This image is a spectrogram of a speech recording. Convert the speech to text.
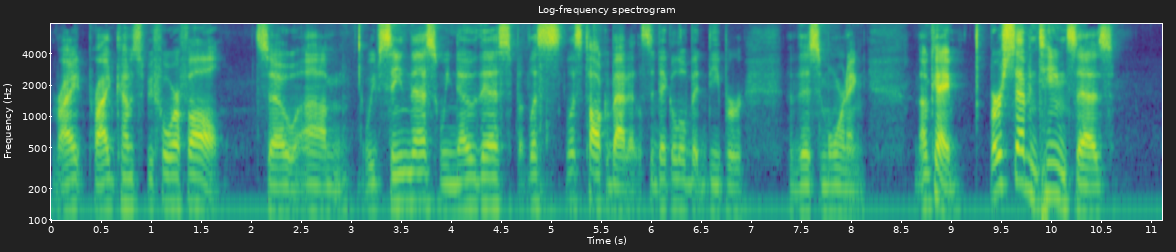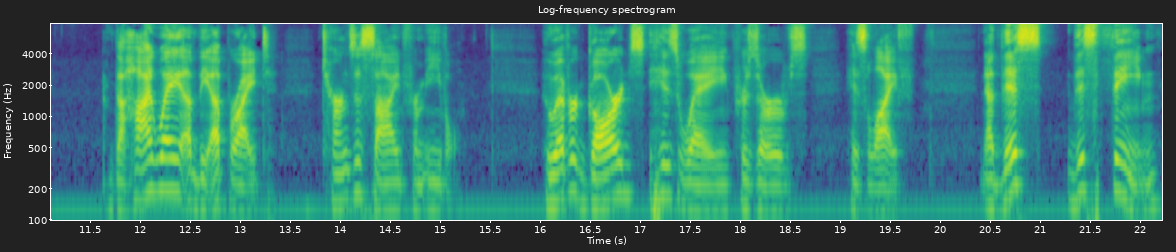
right? Pride comes before a fall. So um, we've seen this, we know this, but let's let's talk about it. Let's dig a little bit deeper this morning. Okay, verse 17 says, "The highway of the upright turns aside from evil." Whoever guards his way preserves his life. Now this this theme,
